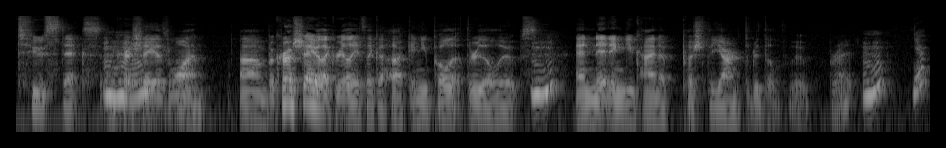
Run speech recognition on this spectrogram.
two sticks, and crochet is one. Um, but crochet, like really, it's like a hook, and you pull it through the loops. And knitting, you kind of push the yarn through the loop, right? Mm-hmm. Yep.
